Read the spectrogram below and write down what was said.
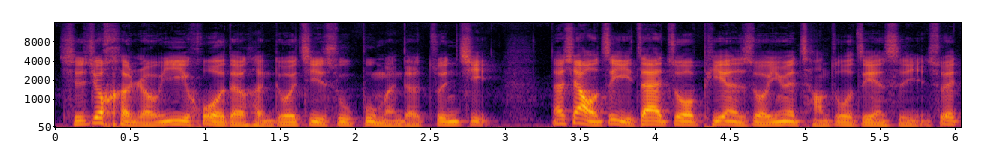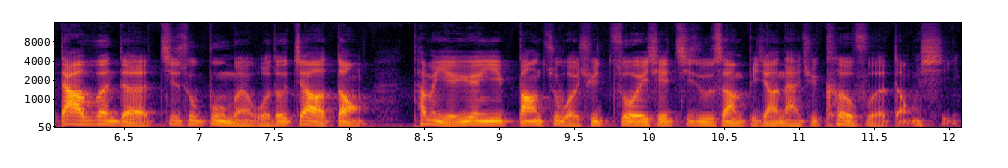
其实就很容易获得很多技术部门的尊敬。那像我自己在做 P N 的时候，因为常做这件事情，所以大部分的技术部门我都叫得动，他们也愿意帮助我去做一些技术上比较难去克服的东西。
